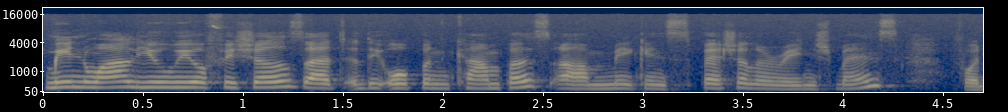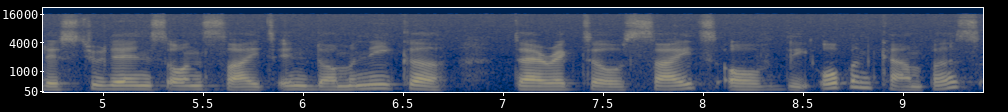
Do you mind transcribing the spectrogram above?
Meanwhile, UWI officials at the Open Campus are making special arrangements for the students on site in Dominica. Director of Sites of the Open Campus,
